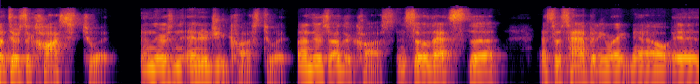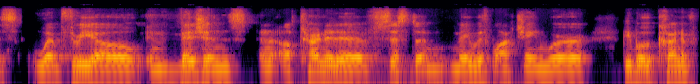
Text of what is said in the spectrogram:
but there's a cost to it and there's an energy cost to it and there's other costs. And so that's the that's what's happening right now is web 3.0 envisions an alternative system made with blockchain where people kind of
